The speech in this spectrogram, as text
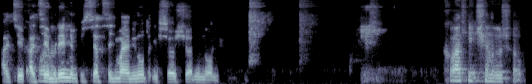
А тем временем 57 минута, и все еще 1-0. Хичен вышел.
